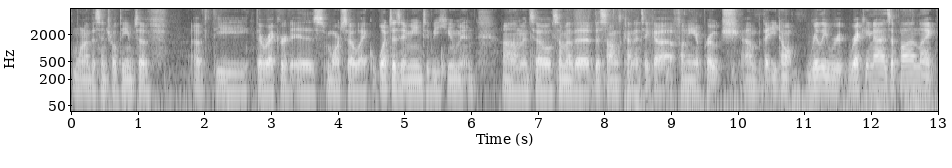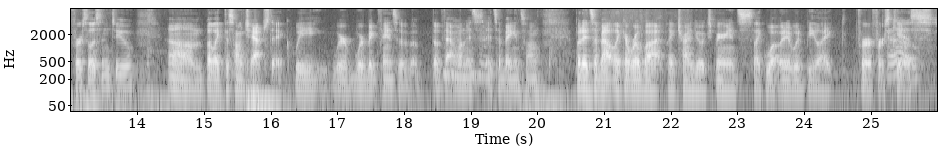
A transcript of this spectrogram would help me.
one of the central themes of of the the record is more so like what does it mean to be human, um, and so some of the the songs kind of take a, a funny approach um, that you don't really re- recognize upon like first listen to. Um, but like the song "Chapstick," we we're we're big fans of of, of that Mhm, one. It's mhm. it's a banging song, but it's about like a robot like trying to experience like what it would be like for a first Oh. kiss.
